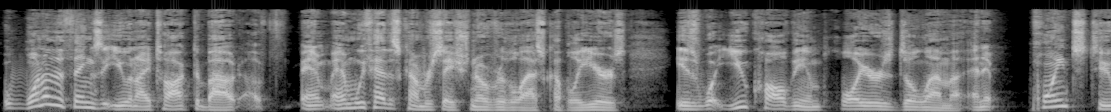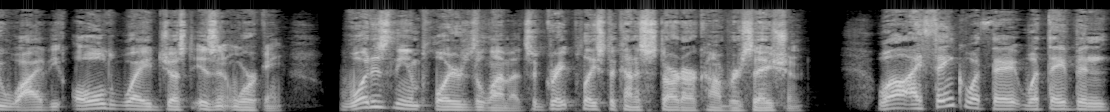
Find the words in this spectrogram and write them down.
One of the things that you and I talked about, uh, and, and we've had this conversation over the last couple of years, is what you call the employer's dilemma. And it points to why the old way just isn't working. What is the employer's dilemma? It's a great place to kind of start our conversation. Well, I think what they what they've been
